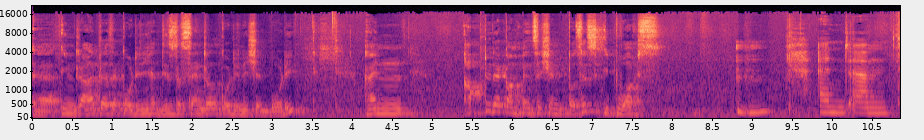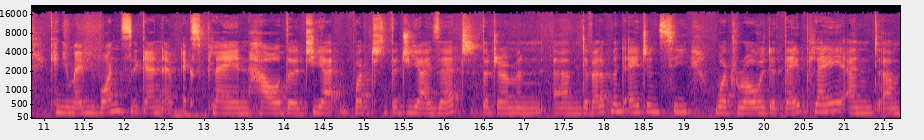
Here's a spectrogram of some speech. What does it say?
uh, in Rana Plaza coordination. This is the central coordination body, and up to the compensation process, it works. And um, can you maybe once again e- explain how the GI, what the GIZ, the German um, Development Agency, what role did they play, and um,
